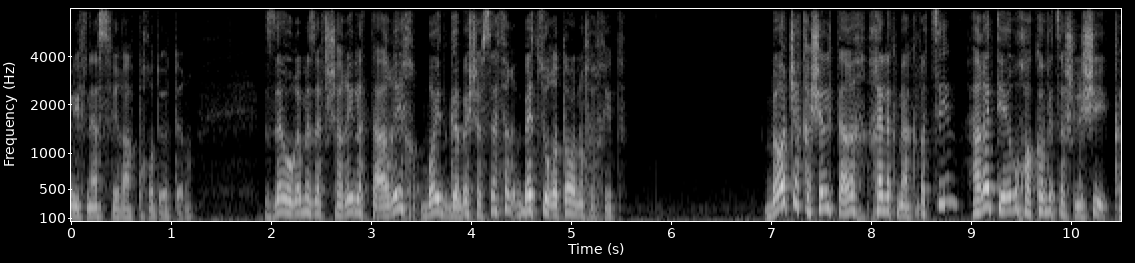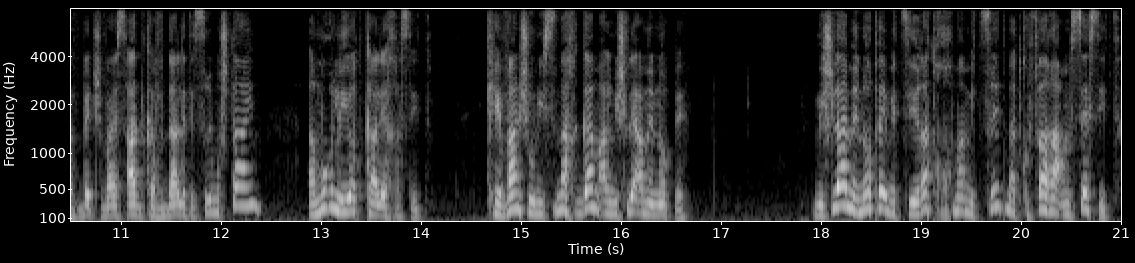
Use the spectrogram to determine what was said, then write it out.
לפני הספירה, פחות או יותר. זהו רמז אפשרי לתאריך בו התגבש הספר בצורתו הנוכחית. בעוד שקשה לתארך חלק מהקבצים, הרי תיארוך הקובץ השלישי, כ"ב 17 עד כ"ד 22, אמור להיות קל יחסית, כיוון שהוא נסמך גם על משלי המנופה. משלי המנופה יצירת חוכמה מצרית מהתקופה הרעמססית,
